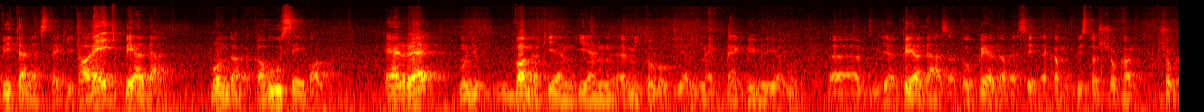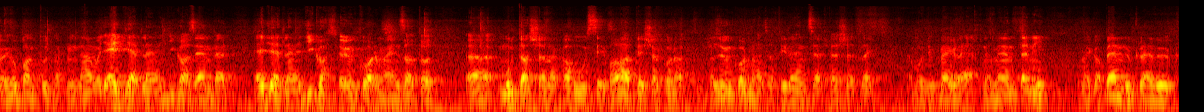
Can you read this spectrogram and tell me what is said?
vitelezte ki. Ha egy példát mondanak a 20 év alatt erre, mondjuk vannak ilyen, ilyen mitológiai, meg, meg bibliai ugye példázatok, példabeszédek, amit biztos sokan, sokan jobban tudnak, mint nálam, hogy egyetlen egy igaz ember, egyetlen egy igaz önkormányzatot mutassanak a 20 év alatt, és akkor az önkormányzati rendszert esetleg mondjuk meg lehetne menteni meg a bennük levők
